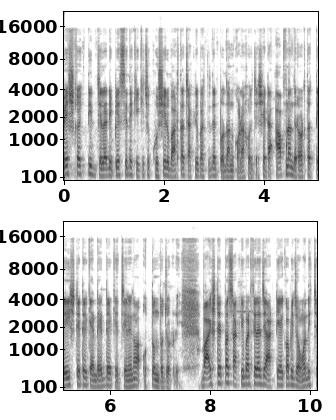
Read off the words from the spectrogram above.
বেশ কয়েকটি জেলা ডিপিএসসি থেকে কিছু খুশির বার্তা চাকরি প্রার্থীদের প্রদান করা হয়েছে। সেটা আপনাদের, অর্থাৎ তেইশ স্টেটের ক্যান্ডিডেটদেরকে জেনে নেওয়া অত্যন্ত জরুরি। বাইশ স্টেট পাস চাকরি প্রার্থীরা যে আরটিআই কপি জমা দিচ্ছে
